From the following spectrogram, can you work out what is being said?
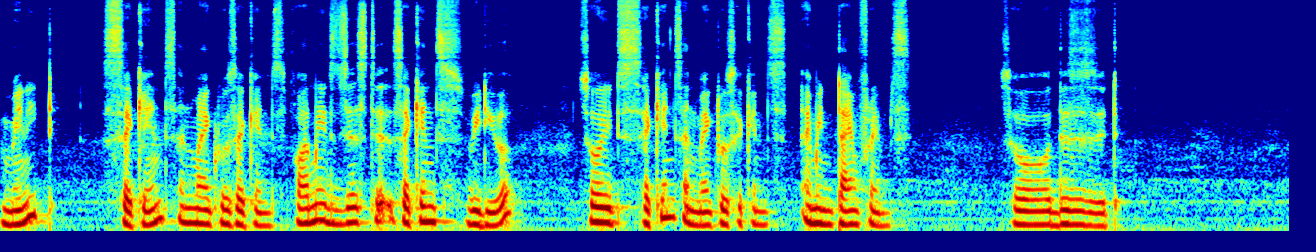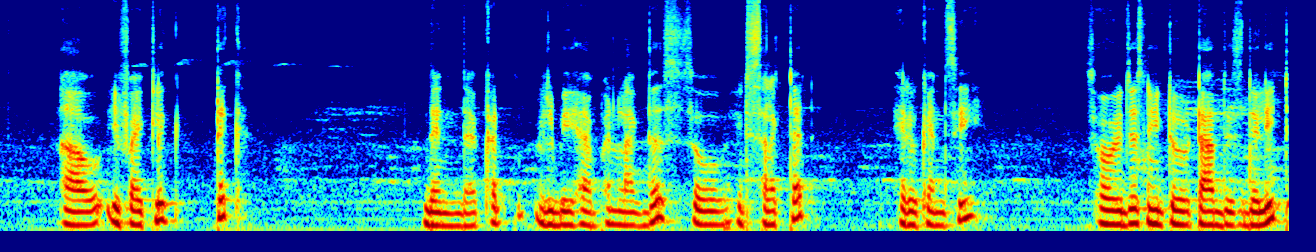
minute seconds and microseconds. For me it's just seconds video. So it's seconds and microseconds i mean time frames. So this is it. Now if i click tick then the cut will be happen like this. So it's selected. Here you can see. So you just need to tap this delete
